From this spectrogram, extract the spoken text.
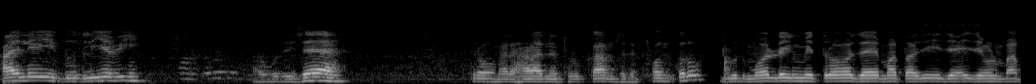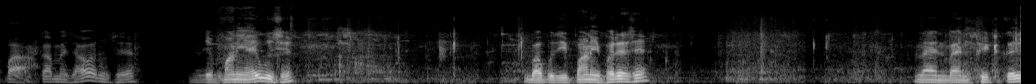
ખાઈ લઈ દૂધ લઈ આવી. આવું છે. મિત્રો, મારા હાળાને થોડું કામ છે ફોન કરું. ગુડ મોર્નિંગ મિત્રો. જય માતાજી, જય જીવણ બાપા. કામે જવાનું છે. જે પાણી આવ્યું છે. બાપુજી પાણી ભરે છે. લાઈન બાઈન ફિટ કરી.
